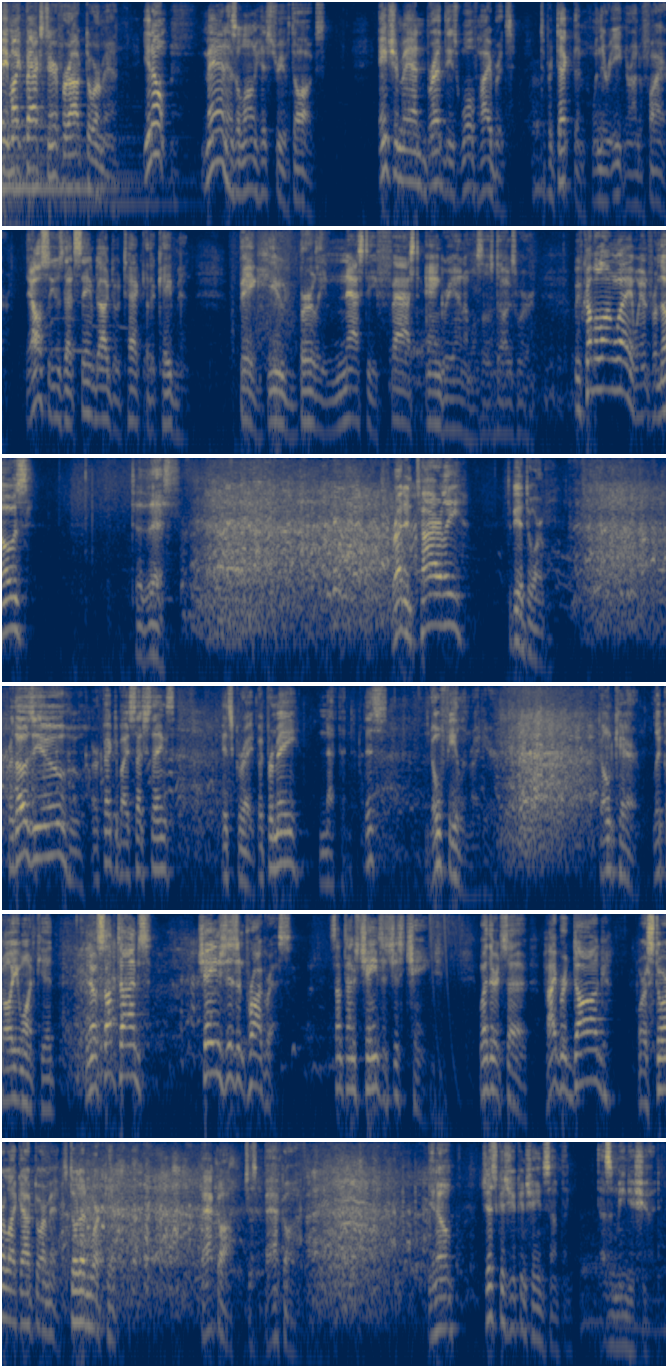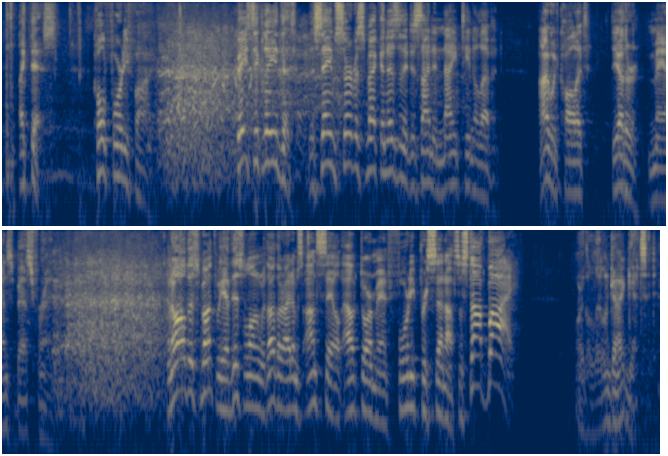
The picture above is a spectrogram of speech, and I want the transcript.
Hey, Mike Baxter for Outdoor Man. You know, man has a long history of dogs. Ancient man bred these wolf hybrids to protect them when they were eating around a fire. They also used that same dog to attack other cavemen. Big, huge, burly, nasty, fast, angry animals those dogs were. We've come a long way. We went from those to this. Bred entirely to be adorable. For those of you who are affected by such things, it's great. But for me, nothing. This, no feeling right here. Don't care. Lick all you want, kid. You know, sometimes change isn't progress. Sometimes change is just change. Whether it's a hybrid dog or a store like Outdoor Man. Still doesn't work, kid. Back off. Just back off. You know, just because you can change something doesn't mean you should. Like this Colt 45. Basically, the, the same service mechanism they designed in 1911. I would call it the other man's best friend. And all this month, we have this along with other items on sale, Outdoor Man, 40% off. So stop by, or the little guy gets it.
